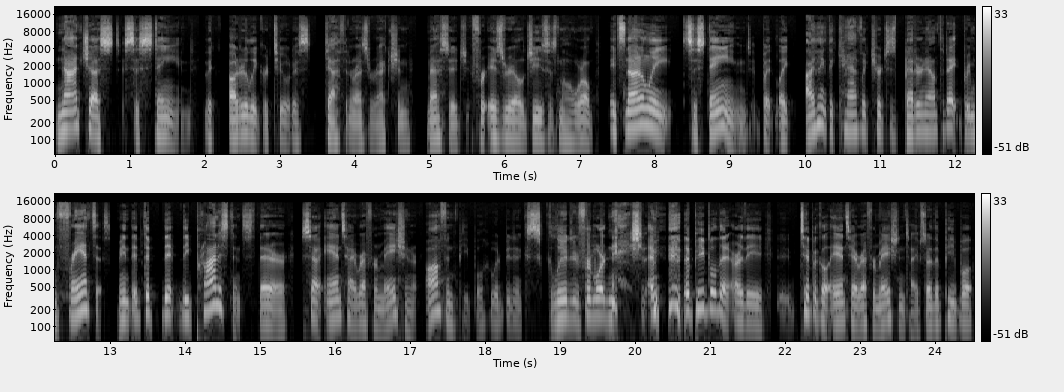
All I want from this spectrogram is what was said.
not just sustained, the utterly gratuitous death and resurrection message for Israel, Jesus, and the whole world. It's not only sustained, but like I think the Catholic Church is better now today. Bring Francis. I mean, the the, the, the Protestants that are so anti-Reformation are often people who had been excluded from ordination. I mean, the people that are the typical anti-Reformation types are the people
